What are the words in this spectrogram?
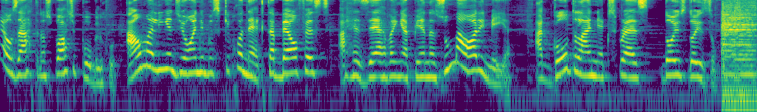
é usar transporte público. Há uma linha de ônibus que conecta Belfast à reserva em apenas uma hora e meia. A Gold Line Express 221.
